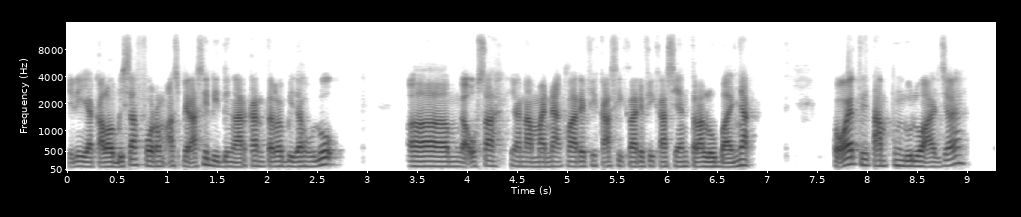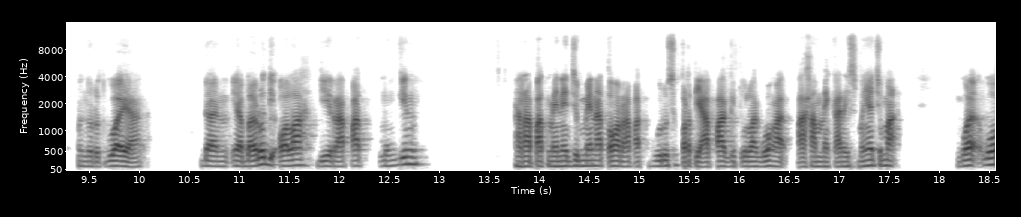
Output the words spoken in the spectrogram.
Jadi ya kalau bisa forum aspirasi didengarkan terlebih dahulu, nggak um, usah yang namanya klarifikasi-klarifikasi yang terlalu banyak. Pokoknya ditampung dulu aja, menurut gue ya dan ya baru diolah di rapat mungkin rapat manajemen atau rapat guru seperti apa gitulah. Gue nggak paham mekanismenya cuma gue gue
